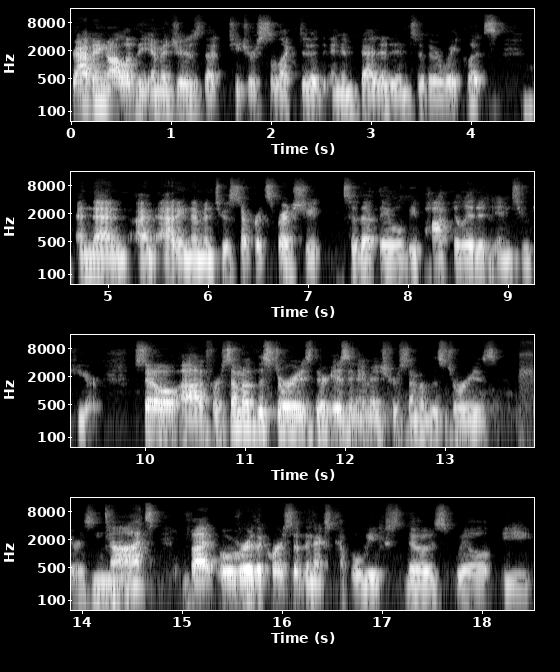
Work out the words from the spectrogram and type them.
grabbing all of the images that teachers selected and embedded into their Wakelets, and then I'm adding them into a separate spreadsheet so that they will be populated into here. So uh, for some of the stories, there is an image. For some of the stories, there is not. But over the course of the next couple weeks, those will be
